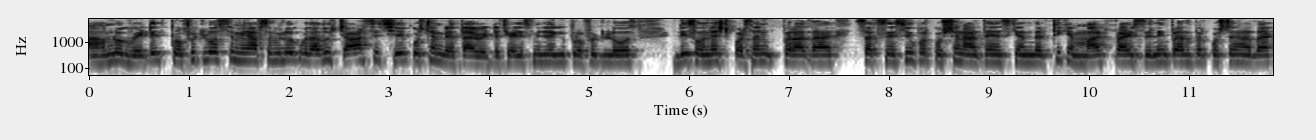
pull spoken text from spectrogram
हम लोग वेटेज प्रॉफिट लॉस से मैं आप सभी लोगों को बता दूँ, चार से छः क्वेश्चन रहता है वेटेज का, जिसमें जो है कि प्रॉफिट लॉस डिसऑनेस्ट पर्सन पर आता है सक्सेसिव पर क्वेश्चन आते हैं इसके अंदर, ठीक है मार्क प्राइस सेलिंग प्राइस पर क्वेश्चन आता है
